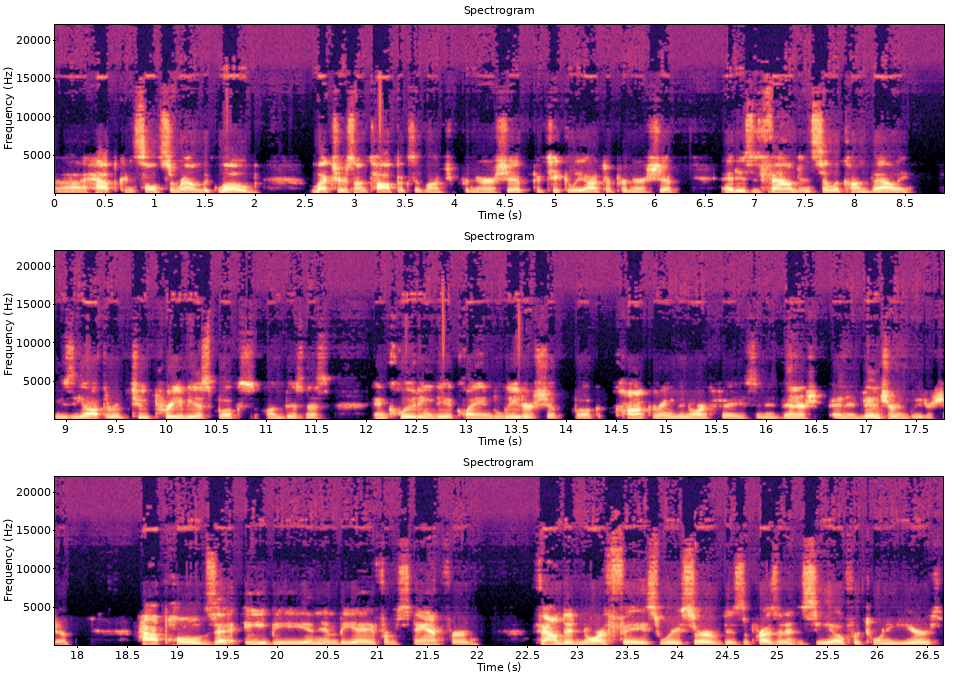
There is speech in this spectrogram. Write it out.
Uh, Hap consults around the globe, lectures on topics of entrepreneurship, particularly entrepreneurship that is found in Silicon Valley. He's the author of two previous books on business, including the acclaimed leadership book, Conquering the North Face, an adventure, an adventure in leadership. Hap holds an AB and MBA from Stanford founded North Face, where he served as the president and CEO for 20 years.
